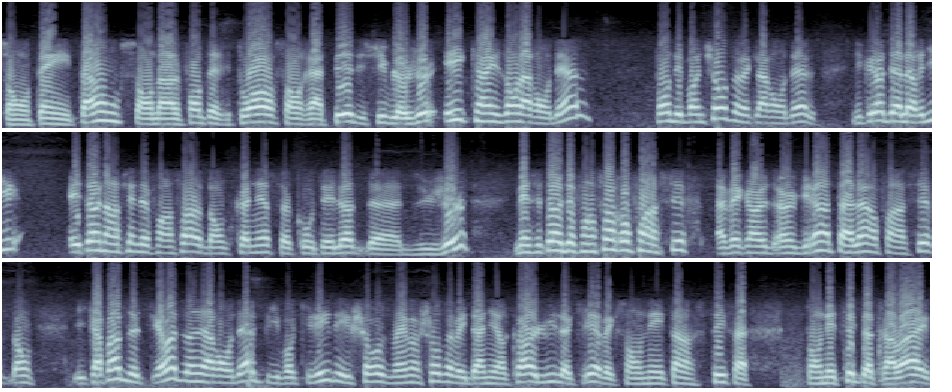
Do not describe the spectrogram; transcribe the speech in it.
sont intenses, sont dans le fond territoire, sont rapides, ils suivent le jeu. Et quand ils ont la rondelle, font des bonnes choses avec la rondelle. Nicolas Delaurier est un ancien défenseur, donc connaît ce côté-là du jeu mais c'est un défenseur offensif avec un, grand talent offensif. Donc, il est capable de, capable de donner la rondelle, puis il va créer des choses. Même chose avec Daniel Carr. Lui, il le crée avec son intensité, son éthique de travail.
